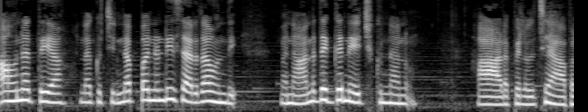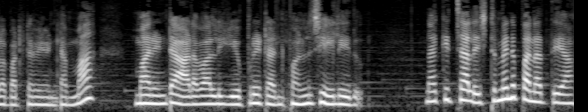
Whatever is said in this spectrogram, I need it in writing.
అవునత్తయ్య నాకు చిన్నప్పటి నుండి సరదా ఉంది. మా నాన్న దగ్గర నేర్చుకున్నాను. ఆ ఆడపిల్లలు చేపలు పట్టడం ఏంటమ్మా? మన ఇంటి ఆడవాళ్ళు ఎప్పుడు ఇట్లాంటి పనులు చేయలేదు. నాకు చాలా ఇష్టమైన పని అత్తయ్య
